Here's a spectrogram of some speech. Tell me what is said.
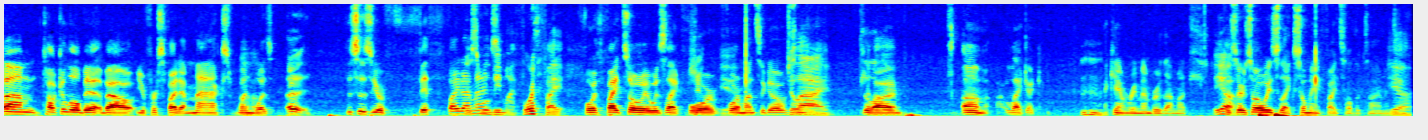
Um, talk a little bit about your first fight at Max. When Uh-huh. was uh, this is your fifth fight at this Max? This will be my fourth fight, fourth fight. So it was like four yeah. four months ago. July. July. Um, like I, hmm I can't remember that much. Yeah. Because there's always like so many fights all the time. It's- Yeah,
